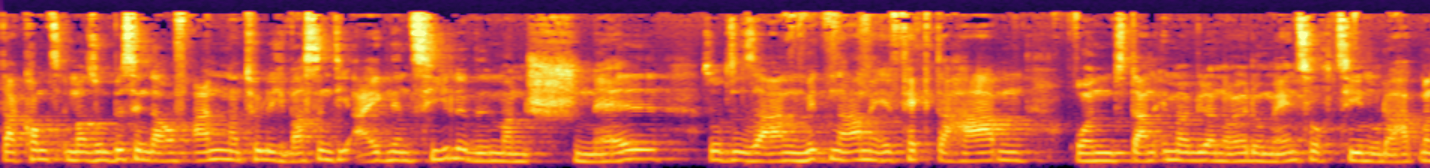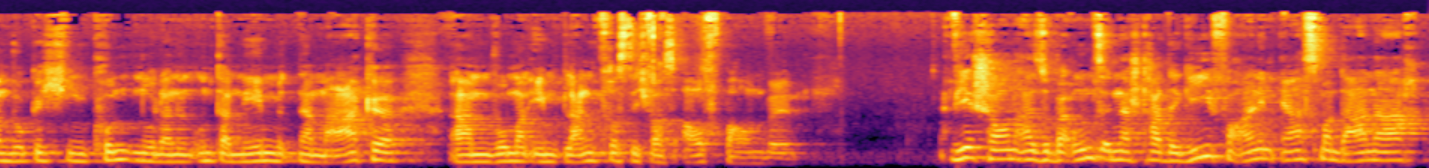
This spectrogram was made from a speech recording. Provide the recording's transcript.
Da kommt es immer so ein bisschen darauf an, natürlich, was sind die eigenen Ziele? Will man schnell sozusagen Mitnahmeeffekte haben und dann immer wieder neue Domains hochziehen oder hat man wirklich einen Kunden oder ein Unternehmen mit einer Marke, ähm, wo man eben langfristig was aufbauen will? Wir schauen also bei uns in der Strategie vor allem erstmal danach,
